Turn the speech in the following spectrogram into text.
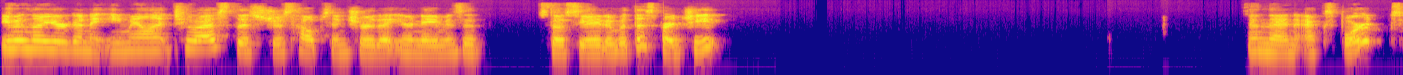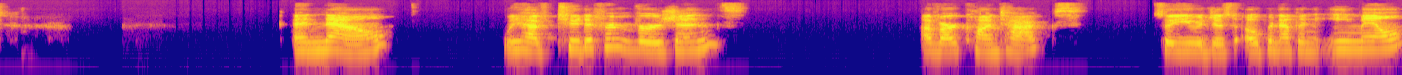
Even though you're going to email it to us, this just helps ensure that your name is associated with the spreadsheet. And then export. And now we have two different versions of our contacts. So you would just open up an email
